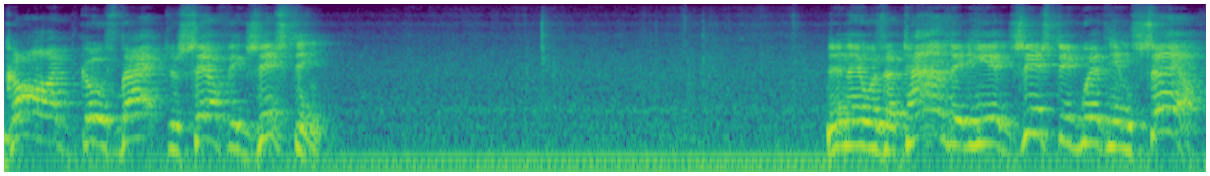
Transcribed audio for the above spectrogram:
God goes back to self-existing. Then there was a time that he existed with himself.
